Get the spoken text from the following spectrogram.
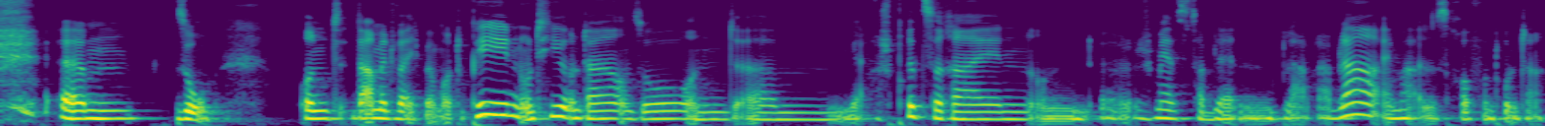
ähm, so. Und damit war ich beim Orthopäden und hier und da und so und ähm, ja, Spritze rein und äh, Schmerztabletten, bla bla bla, einmal alles rauf und runter.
